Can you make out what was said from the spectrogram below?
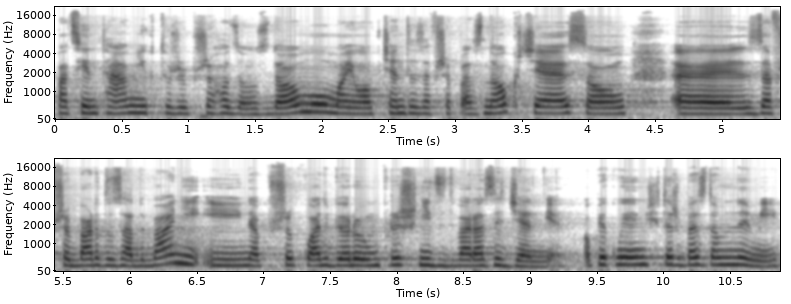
pacjentami, którzy przychodzą z domu, mają obcięte zawsze paznokcie, są e, zawsze bardzo zadbani i na przykład biorą prysznic dwa razy dziennie. Opiekujemy się też bezdomnymi.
